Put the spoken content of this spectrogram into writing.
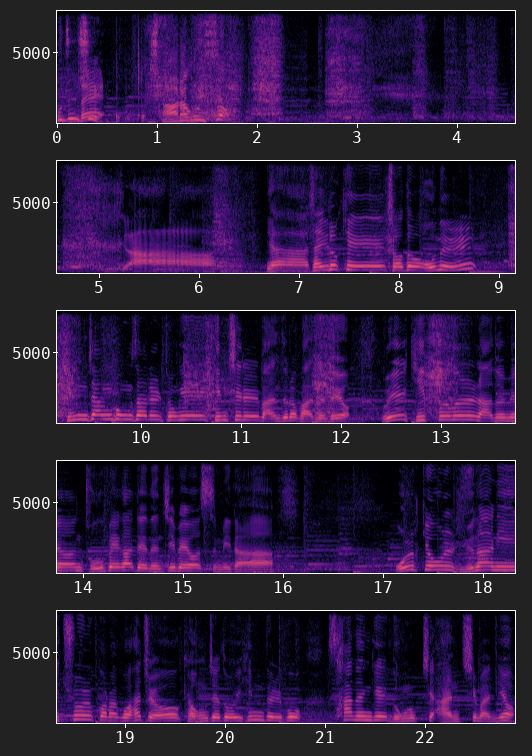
호준 씨 네. 잘하고 있어 야, 야, 자 이렇게 저도 오늘 김장 봉사를 통해 김치를 만들어 봤는데요. 왜 기쁨을 나누면 두 배가 되는지 배웠습니다. 올겨울 유난히 추울 거라고 하죠. 경제도 힘들고 사는 게 녹록지 않지만요.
